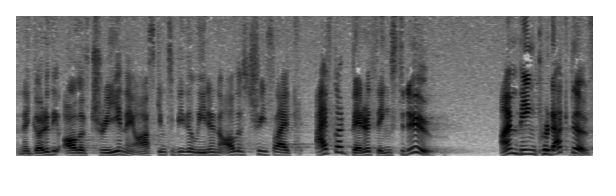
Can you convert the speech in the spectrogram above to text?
and they go to the olive tree and they ask him to be the leader, and the olive tree's like, I've got better things to do. I'm being productive.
